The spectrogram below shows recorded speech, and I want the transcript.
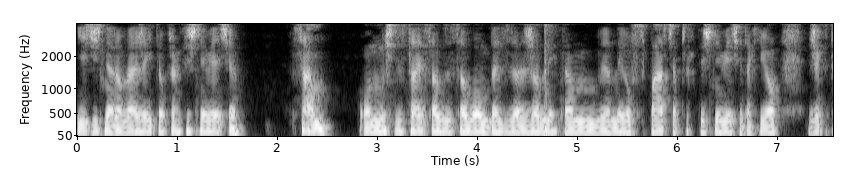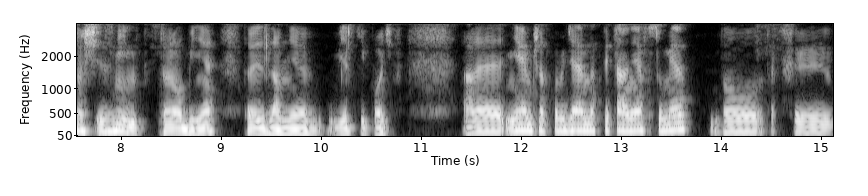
jeździć na rowerze i to praktycznie wiecie, sam. On musi zostać sam ze sobą, bez żadnych tam, żadnego wsparcia, praktycznie wiecie, takiego, że ktoś z nim to robi, nie? To jest dla mnie wielki podziw. Ale nie wiem, czy odpowiedziałem na pytanie w sumie, bo tak y,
